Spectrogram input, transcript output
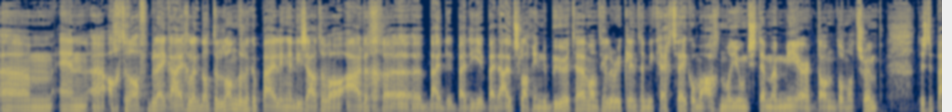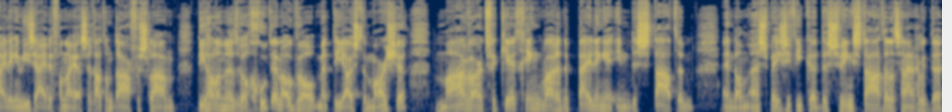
Um, en uh, achteraf bleek eigenlijk dat de landelijke peilingen die zaten wel aardig uh, bij, de, bij, de, bij de uitslag in de buurt. Hè? Want Hillary Clinton die kreeg 2,8 miljoen stemmen meer dan Donald Trump. Dus de peilingen die zeiden van nou ja, ze gaat hem daar verslaan. Die hadden het wel goed en ook wel met de juiste marge. Maar waar het verkeerd ging waren de peilingen in de staten. En dan uh, specifiek de swingstaten. Dat zijn eigenlijk de,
